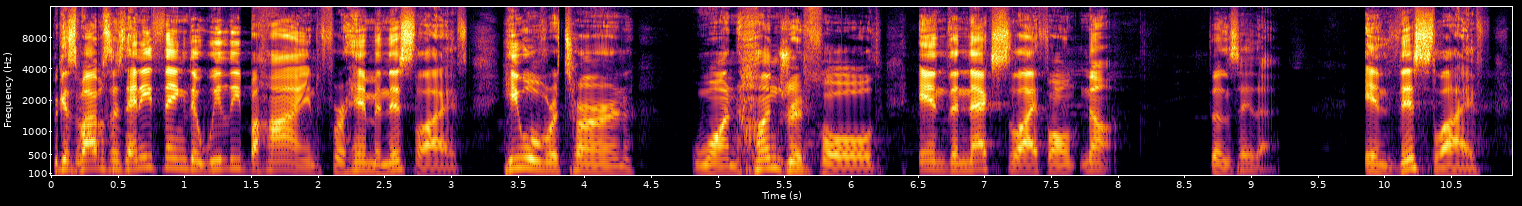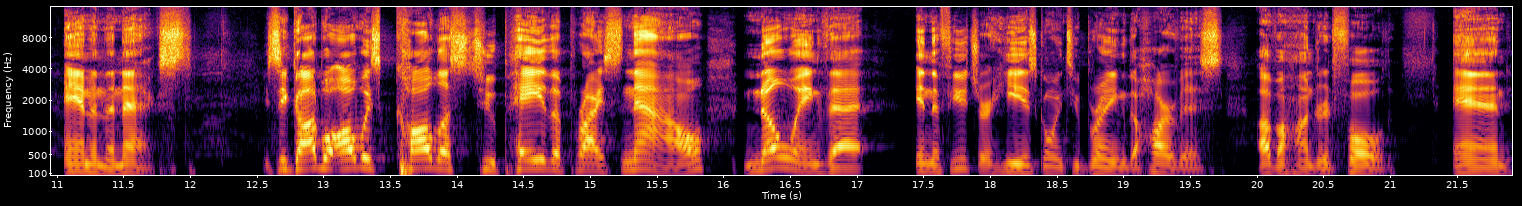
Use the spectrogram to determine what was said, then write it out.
Because the Bible says anything that we leave behind for Him in this life, He will return 100 fold in the next life. No, doesn't say that. In this life and in the next. You see, God will always call us to pay the price now, knowing that in the future He is going to bring the harvest of a hundredfold. And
